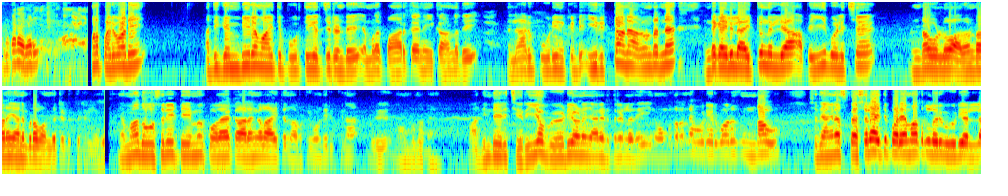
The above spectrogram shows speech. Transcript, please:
നമ്മളെ പരിപാടി അതിഗംഭീരമായിട്ട് പൂർത്തീകരിച്ചിട്ടുണ്ട്. നമ്മളെ പാർക്കാണ് ഈ കാണുന്നത്. എല്ലാവരും കൂടി നിൽക്കേണ്ടി. ഇരുട്ടാണ്. അതുകൊണ്ട് തന്നെ എന്റെ കയ്യിൽ ലൈറ്റൊന്നും ഇല്ല. അപ്പം ഈ വെളിച്ച് ഉണ്ടാവുള്ളൂ. അതുകൊണ്ടാണ് ഞാനിവിടെ വന്നിട്ട് എടുത്തിട്ടുള്ളത്. നമ്മളെ ദോസരി ടീം കുറേ കാലങ്ങളായിട്ട് നടത്തിക്കൊണ്ടിരിക്കുന്ന ഒരു നോമ്പ് തുറയാണ് അപ്പം അതിന്റെ ഒരു ചെറിയ വീഡിയോ ആണ് ഞാൻ എടുത്തിട്ടുള്ളത്. ഈ നോമ്പ് തുറന്റെ വീഡിയോ ഒരുപാട് ഉണ്ടാവും. പക്ഷെ ഇത് അങ്ങനെ സ്പെഷ്യലായിട്ട് പറയാൻ മാത്രമുള്ള ഒരു വീഡിയോ അല്ല.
